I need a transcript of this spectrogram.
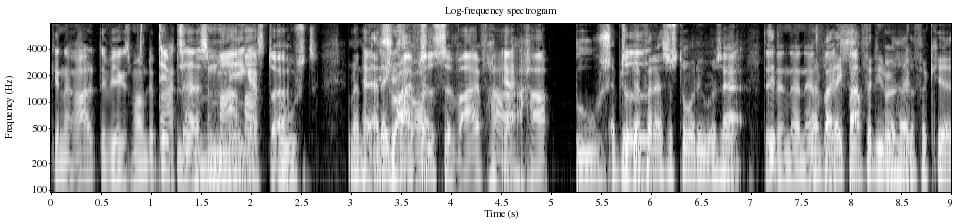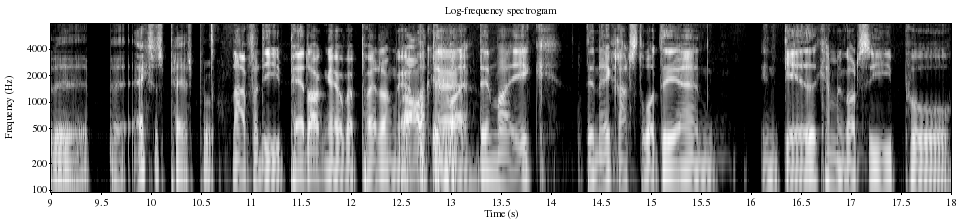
generelt. Det virker som om, det Det er bare blevet taget sådan meget, mega meget større. boost. Men er det de ikke bare Drive to Survive har, Ja. har boostet... det derfor, det er så stort i USA? Ja, det er den der Netflix. Men var det ikke bare, fordi du havde det forkerte uh, access pass på? Nej, fordi paddocken er jo, hvad paddocken er, Nå, og okay. den Ja, var, den var ikke, den er ikke ret stor. Det er en, en gade, kan man godt sige, på,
